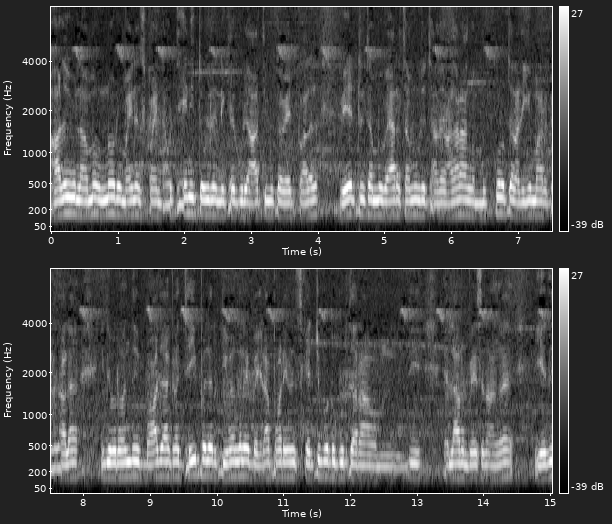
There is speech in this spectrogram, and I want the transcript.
அதுவும் இல்லாமல் இன்னொரு மைனஸ் பாயிண்ட் தேனி தொகுதியில் நிற்கக்கூடிய அதிமுக வேட்பாளர் வேற்று சமூக வேறு சமூகத்தை சார்ந்தவர் அதனால் அங்கே முக்குளத்தல் அதிகமாக இருக்கிறதால இது வந்து பாஜக ஜெயிப்பதற்கு இவங்களே இப்போ எடப்பாடி வந்து ஸ்கெட்ச் போட்டு கொடுத்தாராம் இது எல்லாரும் பேசுகிறாங்க எது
